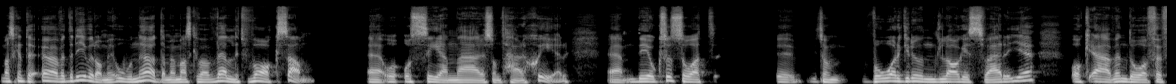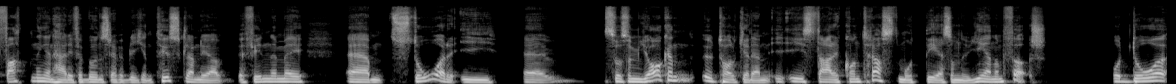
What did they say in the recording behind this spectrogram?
man ska inte överdriva dem i onödan, men man ska vara väldigt vaksam eh, och, och, se när sånt här sker. Eh, det är också så att eh, liksom, vår grundlag i Sverige och även då författningen här i förbundsrepubliken Tyskland, där jag befinner mig, ehm, står i eh, så som jag kan uttolka den, i, i stark kontrast mot det som nu genomförs. Och Då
